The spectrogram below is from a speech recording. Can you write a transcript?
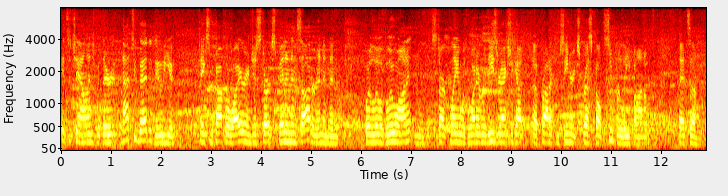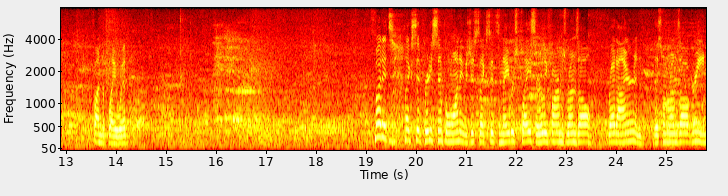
it's a challenge, but they're not too bad to do. You take some copper wire and just start spinning and soldering and then put a little glue on it and start playing with whatever. These are actually got a product from Scenic Express called Super Leaf on them. That's um, fun to play with. But it's, like I said, pretty simple one. It was just like it's the neighbor's place. Early Farms runs all red iron and this one runs all green.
